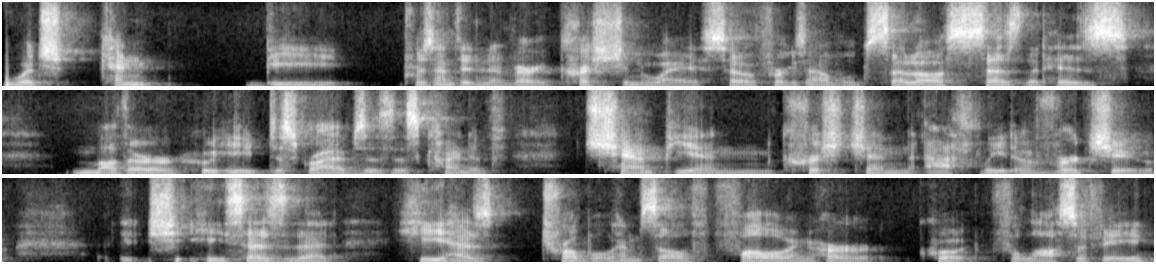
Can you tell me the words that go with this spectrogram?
which can be presented in a very Christian way. So, for example, Psellos says that his mother, who he describes as this kind of champion Christian athlete of virtue, she, he says that he has trouble himself following her quote philosophy,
